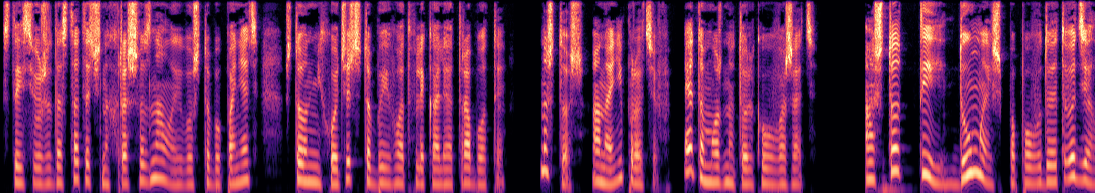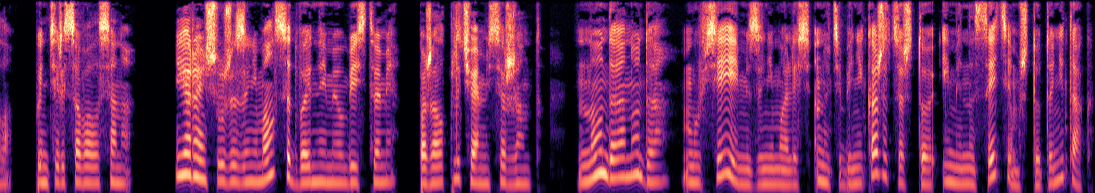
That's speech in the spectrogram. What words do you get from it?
Стейси уже достаточно хорошо знала его, чтобы понять, что он не хочет, чтобы его отвлекали от работы. Ну что ж, она не против. Это можно только уважать. «А что ты думаешь по поводу этого дела?» — поинтересовалась она. «Я раньше уже занимался двойными убийствами», — пожал плечами сержант. «Ну да, ну да, мы все ими занимались, но тебе не кажется, что именно с этим что-то не так?»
